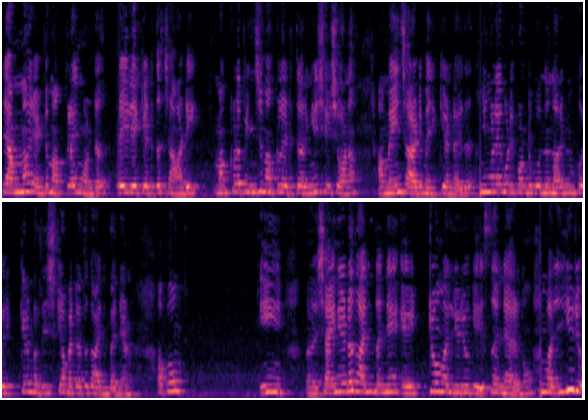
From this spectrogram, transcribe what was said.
ഒരു അമ്മ രണ്ട് മക്കളെയും കൊണ്ട് ഇടയിലേക്ക് എടുത്ത് ചാടി മക്കളെ പിഞ്ചു മക്കളെ എടുത്തിറങ്ങിയ ശേഷമാണ് അമ്മയും ചാടി മരിക്കുകയുണ്ടായത്. കുഞ്ഞുങ്ങളെയും കൂടി കൊണ്ടുപോകുന്നു എന്ന് പറയുമ്പോൾ നമുക്ക് ഒരിക്കലും പ്രതീക്ഷിക്കാൻ പറ്റാത്ത കാര്യം തന്നെയാണ്. അപ്പം ഈ ഷൈനയുടെ കാര്യം തന്നെ ഏറ്റവും വലിയൊരു കേസ് തന്നെയായിരുന്നു. വലിയൊരു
